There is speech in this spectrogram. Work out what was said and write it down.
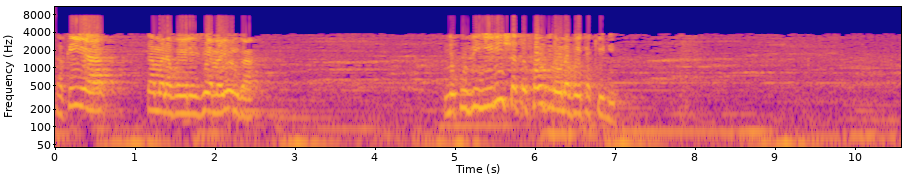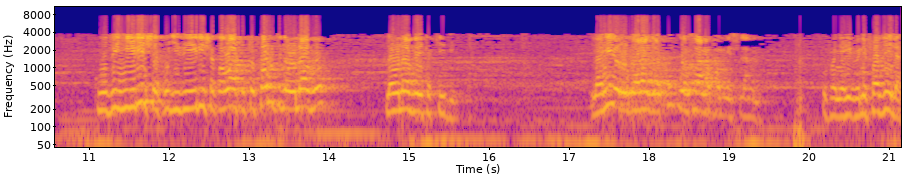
Takia kama anavyoelezea mayunga ni kudhihirisha tofauti na unavyoitakidi. Kudhihirisha kujidhihirisha kwa watu tofauti na unavyo na unavyoitakidi. Na hiyo ni daraja kubwa sana kwa mwislamu kufanya hivyo ni fadhila.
